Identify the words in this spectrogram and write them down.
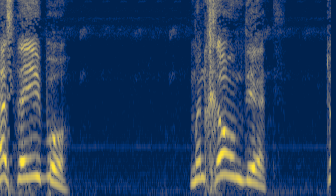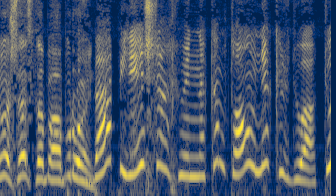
هەستە ئی بۆ من خەوم دێت تۆش هەستە با بڕۆین با پیرێشتان خوێندنەکەم تەواو نەکردووە تۆ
